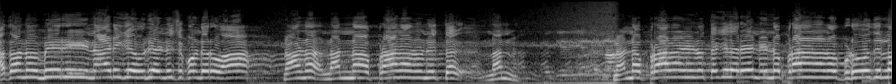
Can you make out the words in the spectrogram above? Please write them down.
ಅದನ್ನು ಮೀರಿ ನಾಡಿಗೆ ಹುಲಿ ಎನ್ನಿಸಿಕೊಂಡಿರುವ ನಾನು ನನ್ನ ಪ್ರಾಣವನ್ನು ನೀ ತ ನನ್ನ ನನ್ನ ಪ್ರಾಣ ನೀನು ತೆಗೆದರೆ ನಿನ್ನ ಪ್ರಾಣ ನಾನು ಬಿಡುವುದಿಲ್ಲ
